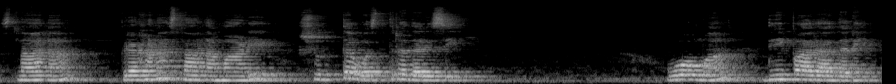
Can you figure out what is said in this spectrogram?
ಸ್ನಾನ, ಗ್ರಹಣ ಸ್ನಾನ ಮಾಡಿ ಶುದ್ಧ ವಸ್ತ್ರ ಧರಿಸಿ. ಹೋಮ, ದೀಪಾರಾಧನೆ,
